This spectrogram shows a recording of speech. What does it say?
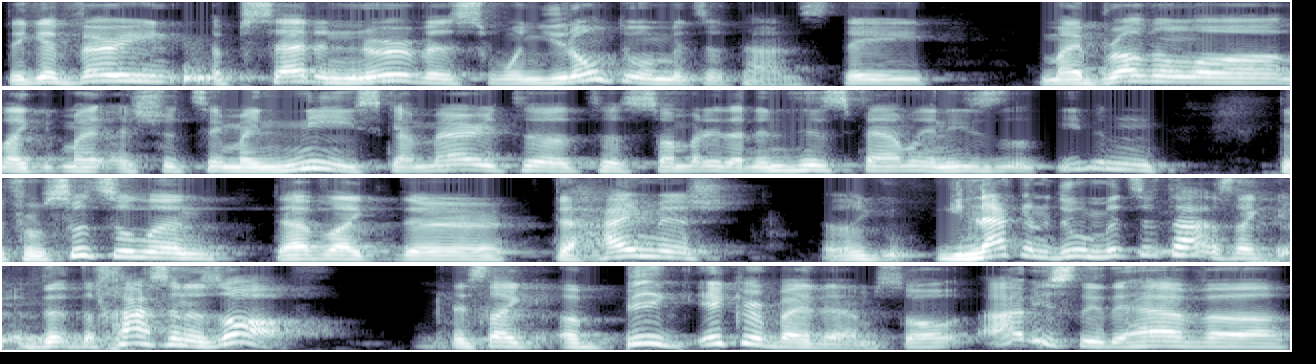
They get very upset and nervous when you don't do a mitzvah dance. They, my brother-in-law, like my, I should say, my niece got married to, to somebody that in his family, and he's even they're from Switzerland. They have like their the Heimish. Like, You're not going to do a mitzvah. It's like the, the chasen is off. It's like a big ikr by them. So obviously they have uh,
